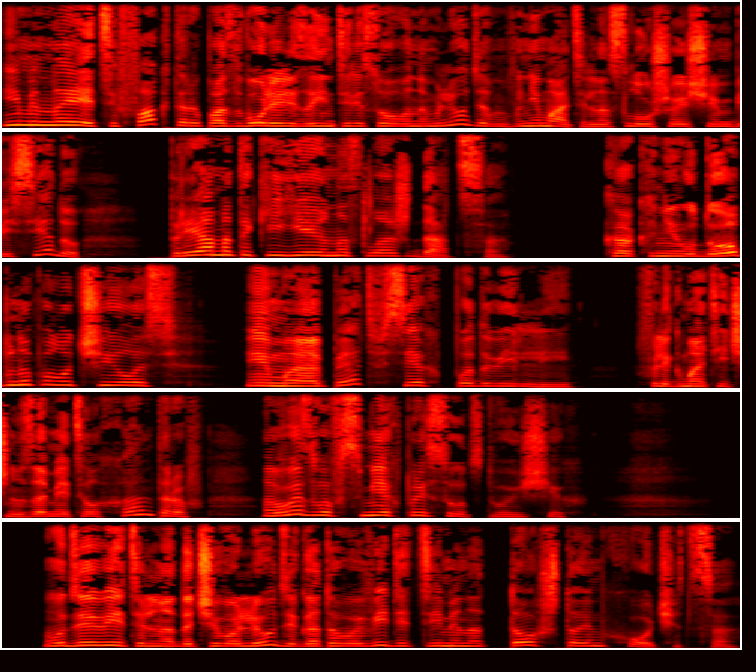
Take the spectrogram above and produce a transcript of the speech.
Именно эти факторы позволили заинтересованным людям, внимательно слушающим беседу, прямо-таки ею наслаждаться. Как неудобно получилось, и мы опять всех подвели, флегматично заметил Хантеров — вызвав смех присутствующих. Удивительно, до чего люди готовы видеть именно то, что им хочется.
